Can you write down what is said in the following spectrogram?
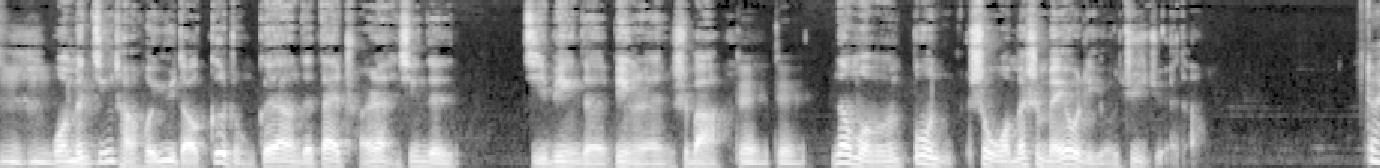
嗯嗯，我们经常会遇到各种各样的带传染性的疾病的病人，是吧？对对，那我们不是我们是没有理由拒绝的，对，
